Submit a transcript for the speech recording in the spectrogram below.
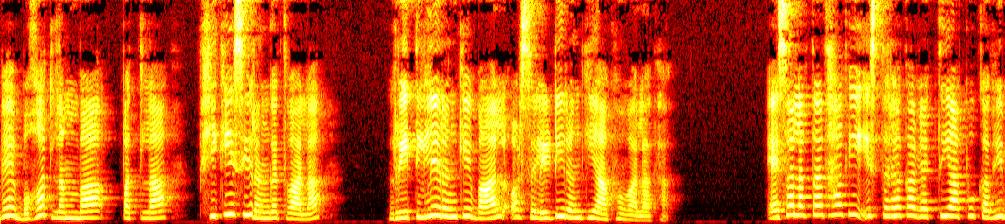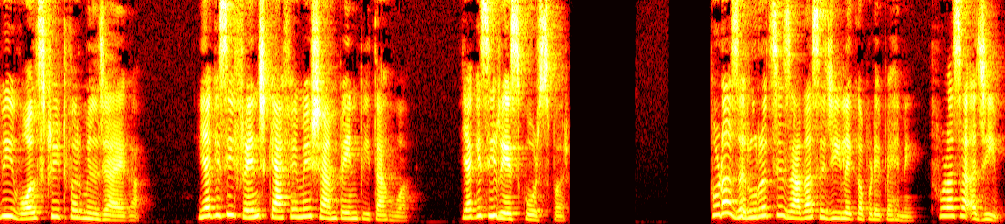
वह बहुत लंबा, पतला, फीकी सी रंगत वाला, रेतीले रंग के बाल और सलेटी रंग की आँखों वाला था। ऐसा लगता था कि इस तरह का व्यक्ति आपको कभी भी वॉल स्ट्रीट पर मिल जाएगा, या किसी फ्रेंच कैफ़े में शैंपेन पीता हुआ, या किसी रेस कोर्स पर। थोड़ा ज़रूरत से ज़्यादा सजीले कपड़े पहने, थोड़ा सा अजीब।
